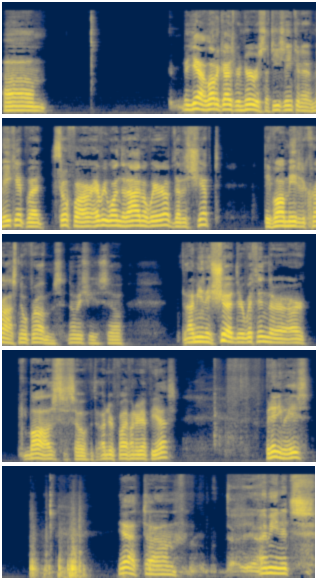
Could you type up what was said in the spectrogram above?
Um, but yeah, a lot of guys were nervous that these ain't going to make it, but so far, everyone that I'm aware of that has shipped, they've all made it across, no problems, no issues. So, I mean, they should. They're within their, our laws, so under 500 FPS. But anyways, yeah, it, um, I mean, it's,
